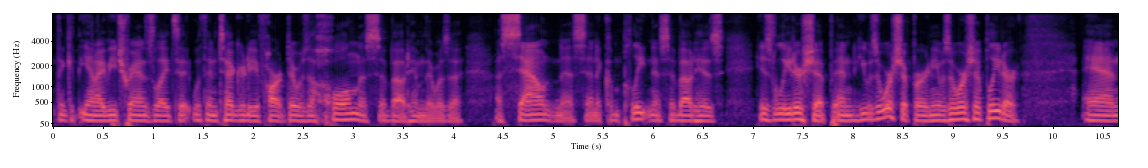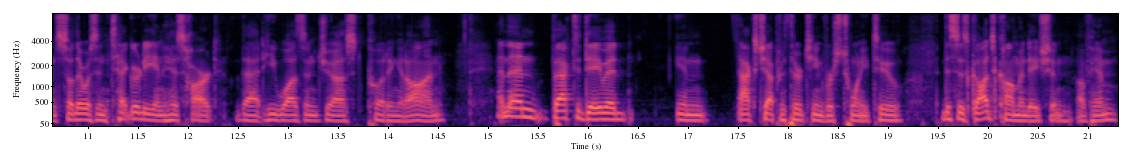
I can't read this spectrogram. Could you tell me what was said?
I think the NIV translates it with integrity of heart. There was a wholeness about him. There was a, a soundness and a completeness about his his leadership. And he was a worshiper and he was a worship leader. And so there was integrity in his heart that he wasn't just putting it on. And then back to David in Acts chapter 13, verse 22. This is God's commendation of him,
